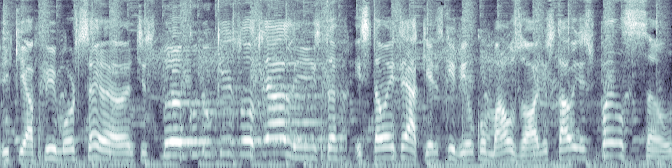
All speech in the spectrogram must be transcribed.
e que afirmou ser antes branco do que socialista, estão entre aqueles que viam com maus olhos tal expansão.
